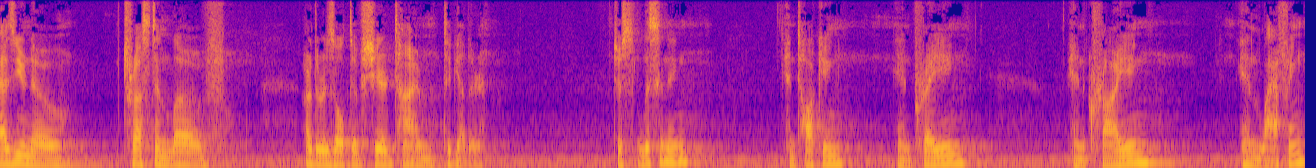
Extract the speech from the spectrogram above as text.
As you know, trust and love are the result of shared time together. Just listening and talking and praying and crying and laughing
